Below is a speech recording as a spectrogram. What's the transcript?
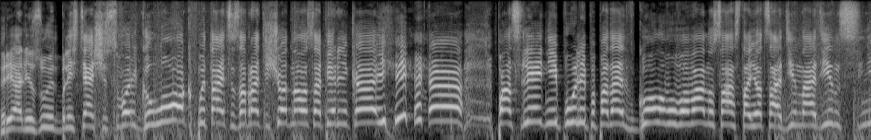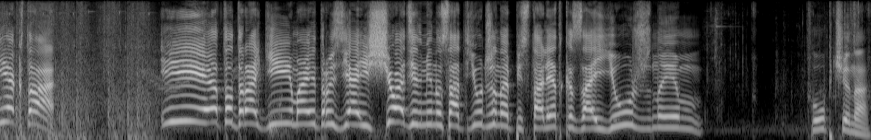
реализует блестящий свой глок. Пытается забрать еще одного соперника. Последней пулей попадает в голову Вовануса. Остается один на один с Некто. И это, дорогие мои друзья, еще один минус от Юджина. Пистолетка за Южным. Купчина.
